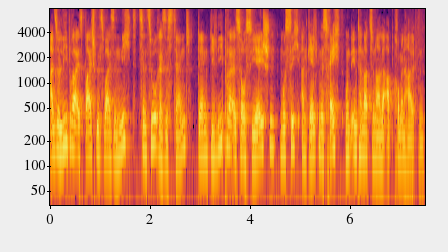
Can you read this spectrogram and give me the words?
Also Libra ist beispielsweise nicht zensurresistent, denn die Libra Association muss sich an geltendes Recht und internationale Abkommen halten.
